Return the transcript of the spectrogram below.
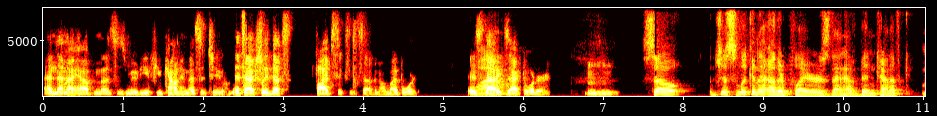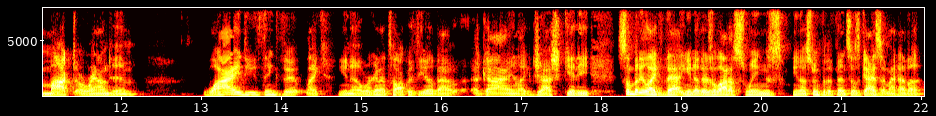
and then wow. I have Moses Moody if you count him as a two. It's actually that's five, six, and seven on my board. Is wow. that exact order? Mm-hmm. So just looking at other players that have been kind of mocked around him why do you think that like you know we're going to talk with you about a guy like josh giddey somebody like that you know there's a lot of swings you know swing for the fences guys that might have a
